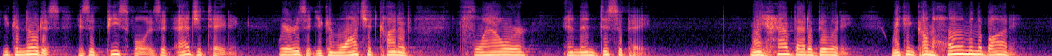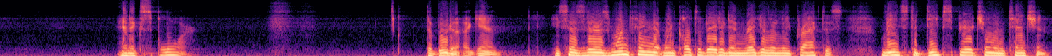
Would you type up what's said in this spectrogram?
You can notice is it peaceful? Is it agitating? Where is it? You can watch it kind of flower and then dissipate. We have that ability. We can come home in the body and explore. The Buddha, again, he says there is one thing that, when cultivated and regularly practiced, leads to deep spiritual intention,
